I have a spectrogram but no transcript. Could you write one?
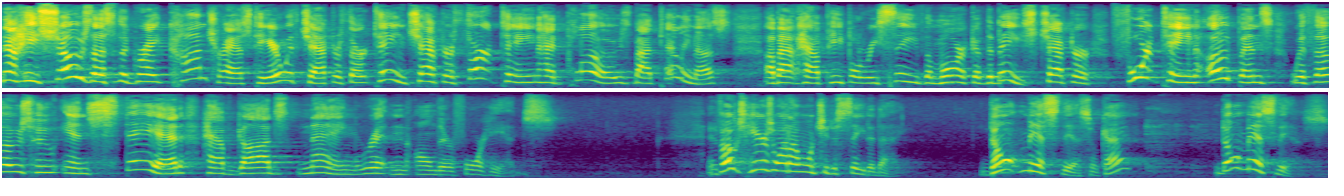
Now, he shows us the great contrast here with chapter 13. Chapter 13 had closed by telling us about how people receive the mark of the beast. Chapter 14 opens with those who instead have God's name written on their foreheads. And, folks, here's what I want you to see today. Don't miss this, okay? Don't miss this.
